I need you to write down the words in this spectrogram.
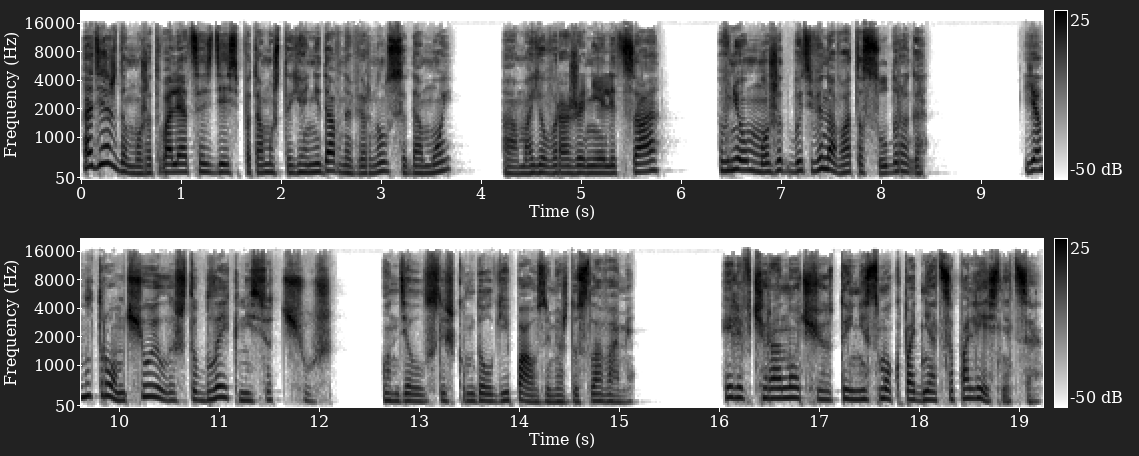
Одежда может валяться здесь, потому что я недавно вернулся домой, а мое выражение лица в нем может быть виновата судорога. Я нутром чуяла, что Блейк несет чушь. Он делал слишком долгие паузы между словами. «Или вчера ночью ты не смог подняться по лестнице?»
